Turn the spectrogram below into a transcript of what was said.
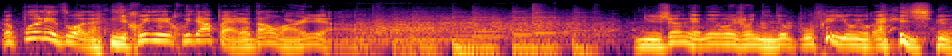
那玻璃做的，你回去回家摆着当玩去啊。女生肯定会说，你就不配拥有爱情。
